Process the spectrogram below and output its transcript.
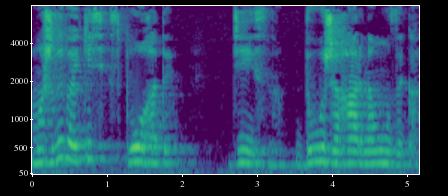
можливо, якісь спогади. Дійсно, дуже гарна музика.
